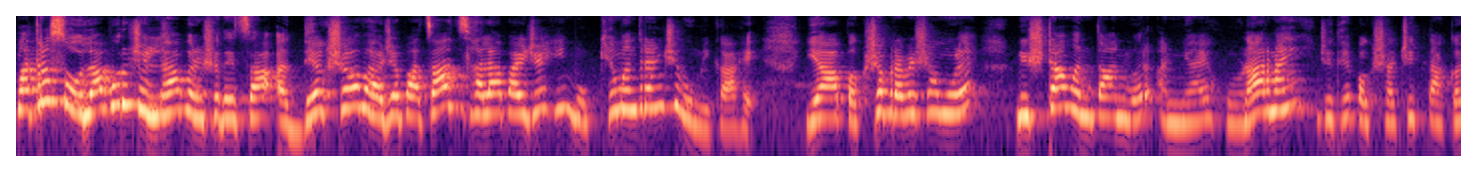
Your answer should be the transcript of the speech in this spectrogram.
मात्र सोलापूर जिल्हा परिषद परिषदेचा अध्यक्ष भाजपाचाच झाला पाहिजे ही मुख्यमंत्र्यांची भूमिका आहे. या पक्षप्रवेशामुळे निष्ठावंतांवर अन्याय होणार नाही जिथे पक्षाची ताकद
